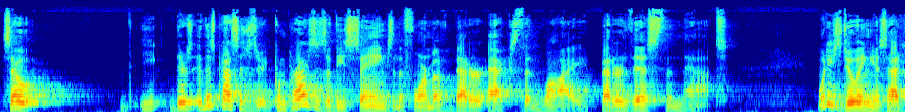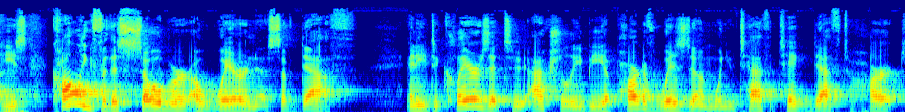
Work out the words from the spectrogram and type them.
So he, there's, in this passage, it comprises of these sayings in the form of better X than Y, better this than that. What he's doing is that he's calling for this sober awareness of death. And he declares it to actually be a part of wisdom when you take death to heart.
